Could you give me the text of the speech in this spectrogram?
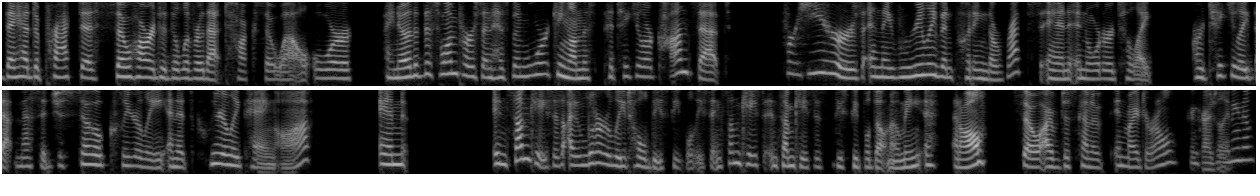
they had to practice so hard to deliver that talk so well. Or I know that this one person has been working on this particular concept for years and they've really been putting the reps in in order to like articulate that message just so clearly and it's clearly paying off. And in some cases, I literally told these people these things. Some case, in some cases, these people don't know me eh, at all. So I'm just kind of in my journal congratulating them.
